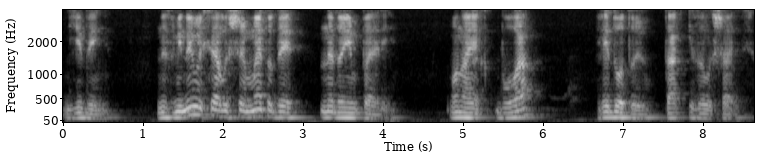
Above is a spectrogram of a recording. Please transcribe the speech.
єдині. Не змінилися лише методи недоімперії. Вона як була Гедотою, так і залишається.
